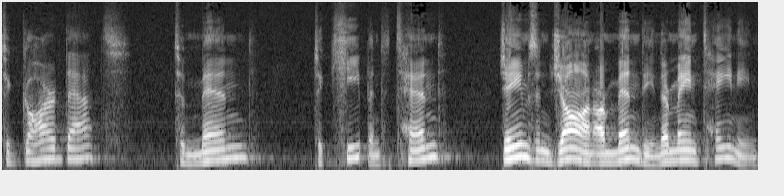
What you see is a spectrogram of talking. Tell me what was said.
to guard that to mend, to keep, and to tend. James and John are mending, they're maintaining.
